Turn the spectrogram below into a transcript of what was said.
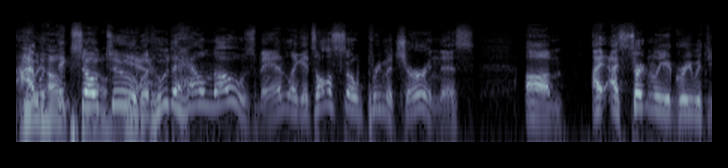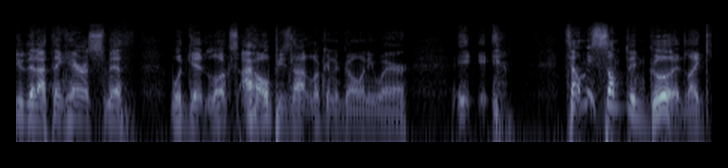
I would would, think so, so, too, yeah. but who the hell knows, man? Like it's all so premature in this. Um, I, I certainly agree with you that I think Harris Smith would get looks. I hope he's not looking to go anywhere. Tell me something good. Like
